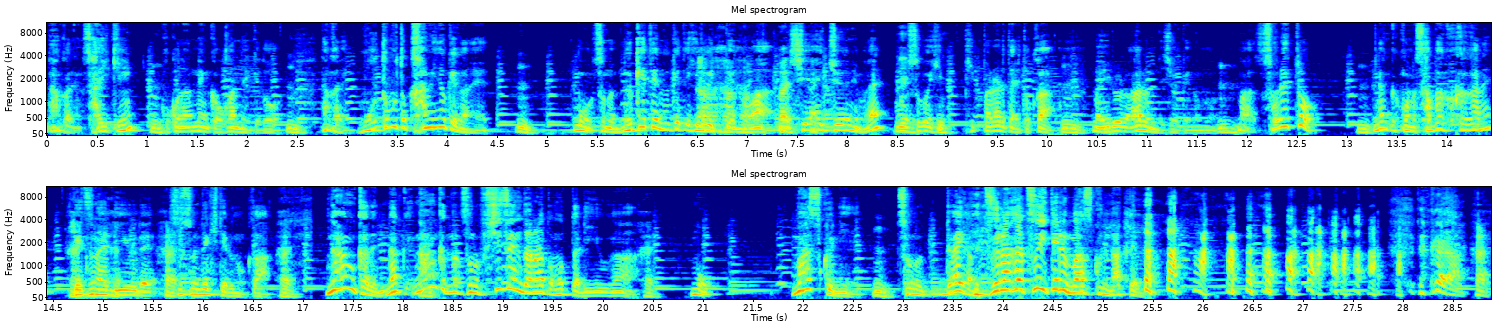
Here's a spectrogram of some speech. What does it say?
なんかね、最近うん、ここ何年かわかんないけど、うんなんかね、もともと髪の毛がね、うん。もうその抜けて抜けてひどいっていうのはあはい試合中にもね、ねもうすごいひ引っ張られたりとか、うん。まあいろいろあるんでしょうけども、うんまあそれと、うんなんかこの砂漠化がね、はい別な理由ではい進んできてるのか、はい。なんかで、なんか、なんかなその不自然だなと思った理由が、はい。もう、マスクに、うん。その、台が、ズラがついてるマスクになってる。だから、はい。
